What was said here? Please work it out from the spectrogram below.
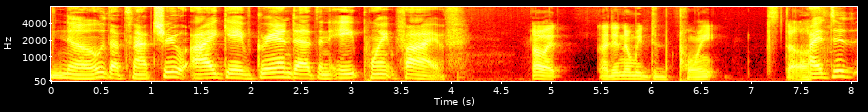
no, that's not true. I gave Granddad's an eight point five. Oh, I, I didn't know we did point stuff. I did.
